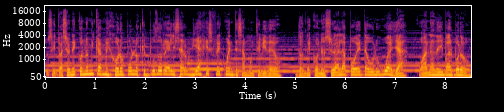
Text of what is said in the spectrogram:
su situación económica mejoró por lo que pudo realizar viajes frecuentes a Montevideo, donde conoció a la poeta uruguaya Juana de Ibarboró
